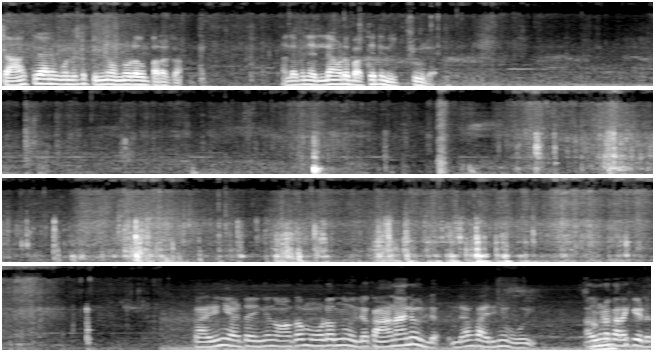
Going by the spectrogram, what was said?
ചാക്കിലാനും കൊണ്ടിട്ട് പിന്നെ ഒന്നുകൂടെ ഒന്ന് പറക്കാം. അല്ല പിന്നെ എല്ലാം കൂടെ ബക്കറ്റ് നിൽക്കൂല. കഴിഞ്ഞു കേട്ടോ ഇനി നോക്കാൻ മൂടൊന്നുമില്ല കാണാനും ഇല്ല എല്ലാം കരിഞ്ഞു പോയി. അതും കൂടെ പറക്കിയിട്.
